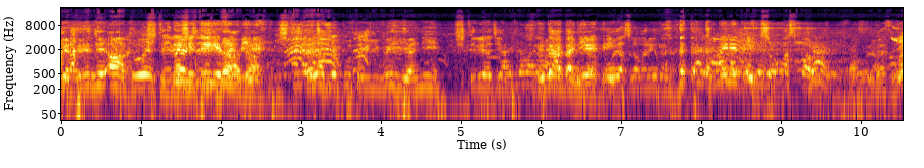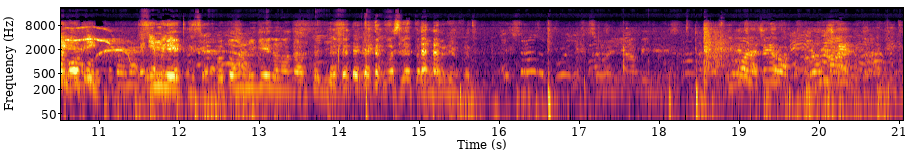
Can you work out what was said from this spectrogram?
Нет, перед... А, то это. На 4 да, да. Да я запутал и вы, и они. 4-1. Да, да, 9-3. Я говорил. 4-3. Что у вас пара? 9-3. Да Потом неделю надо отходить. После этого более Сегодня обиделись. Димон, а что Юра? Обиделись.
